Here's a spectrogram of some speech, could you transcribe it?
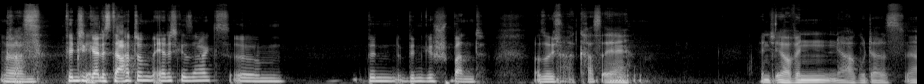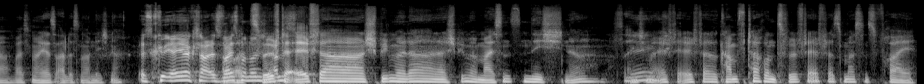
ähm, Krass. Finde ich ein Okay. geiles Datum, ehrlich gesagt. Ähm, bin, bin gespannt. Also ich, Ja, krass, ey. Wenn ich, ja, wenn, ja gut, das ja, weiß man jetzt alles noch nicht, ne? es, ja, ja, klar, es weiß man noch nicht alles. 12.11. spielen wir da, da spielen wir meistens nicht, ne? Das ist eigentlich Nee. mal 11.11. Kampftag und 12.11. ist meistens frei.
